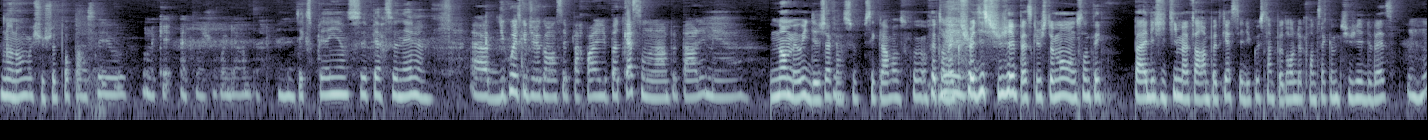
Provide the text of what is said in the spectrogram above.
Non non, moi je suis chaude pour passer aux, Ok, attends, je regarde. nos expériences personnelles. Euh, du coup, est-ce que tu veux commencer par parler du podcast? On en a un peu parlé, mais. euh, Non, mais oui, déjà, ce- c'est clairement ce qu'en fait, on a choisi ce sujet parce que justement, on se sentait pas légitime à faire un podcast et du coup, c'est un peu drôle de prendre ça comme sujet de base. mhm.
